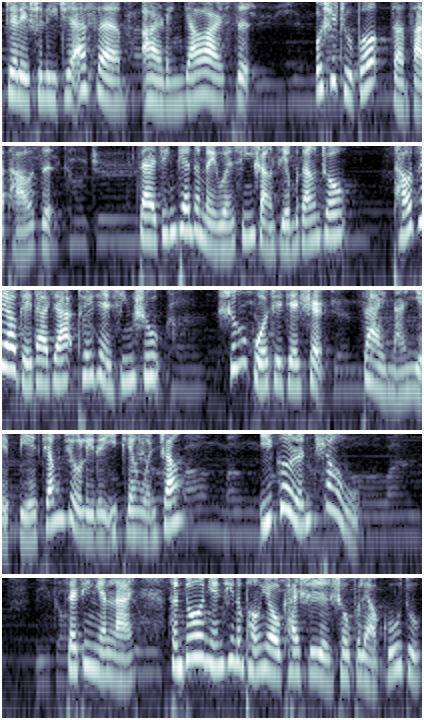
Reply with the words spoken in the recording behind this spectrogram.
这里是荔枝 FM 二零幺二四，我是主播短发桃子。在今天的美文欣赏节目当中，桃子要给大家推荐新书《生活这件事儿再难也别将就》里的一篇文章。一个人跳舞，在近年来，很多年轻的朋友开始忍受不了孤独，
